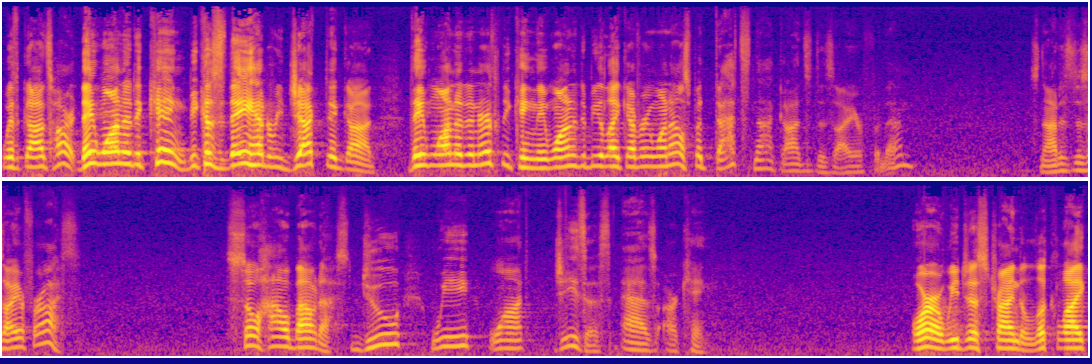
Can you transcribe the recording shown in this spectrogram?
with God's heart? They wanted a king because they had rejected God. They wanted an earthly king. They wanted to be like everyone else, but that's not God's desire for them. It's not his desire for us. So, how about us? Do we want Jesus as our king? Or are we just trying to look like,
